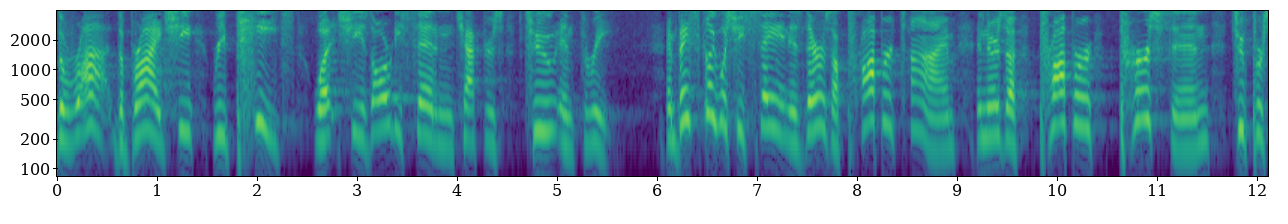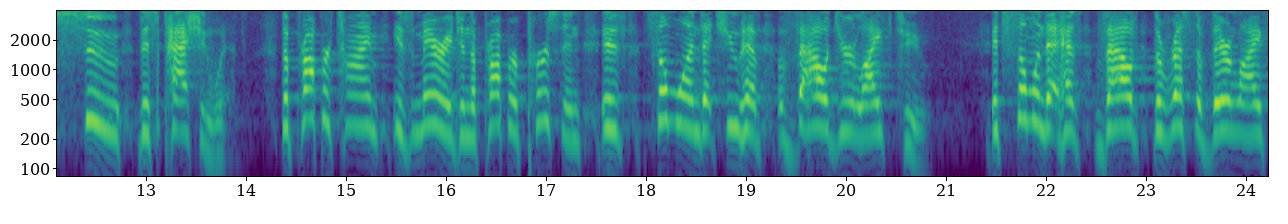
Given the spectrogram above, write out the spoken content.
The, the bride, she repeats what she has already said in chapters 2 and 3. And basically, what she's saying is there is a proper time and there's a proper person to pursue this passion with. The proper time is marriage, and the proper person is someone that you have vowed your life to. It's someone that has vowed the rest of their life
